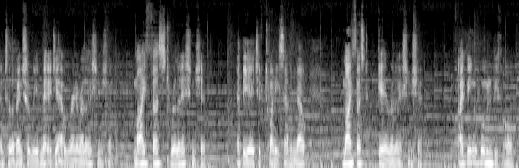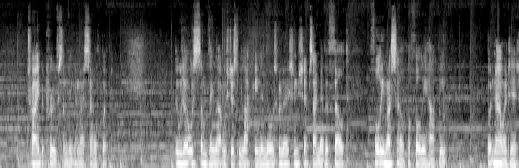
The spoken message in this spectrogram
Until eventually we admitted, yeah, we were in a relationship. My first relationship at the age of 27. Now, my first gay relationship. I've been with women before, trying to prove something to myself, but there was always something that was just lacking in those relationships. I never felt fully myself or fully happy, but now I did.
